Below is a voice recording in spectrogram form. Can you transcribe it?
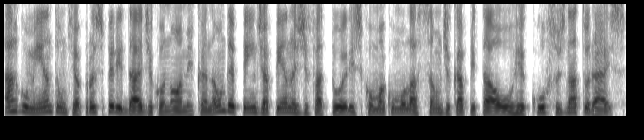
argumentam que a prosperidade econômica não depende apenas de fatores como acumulação de capital ou recursos naturais,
